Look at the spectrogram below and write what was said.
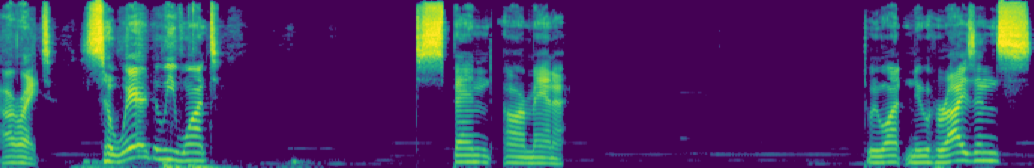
All right. So where do we want to spend our mana? Do we want New Horizons?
